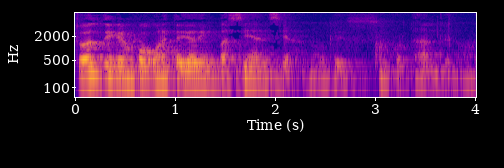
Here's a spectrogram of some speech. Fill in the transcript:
todo tiene que ver un poco con esta idea de impaciencia, ¿no? que es importante. ¿no?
